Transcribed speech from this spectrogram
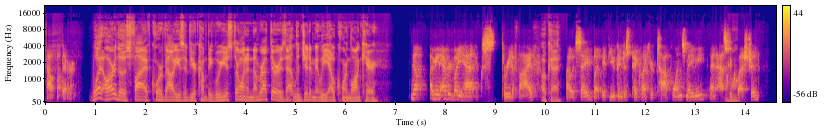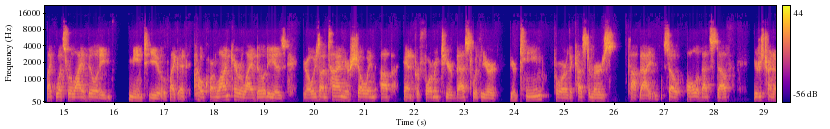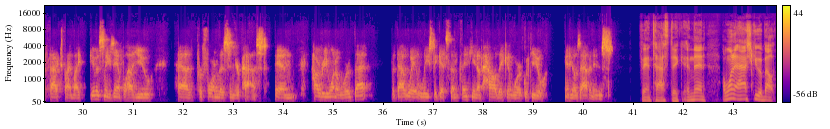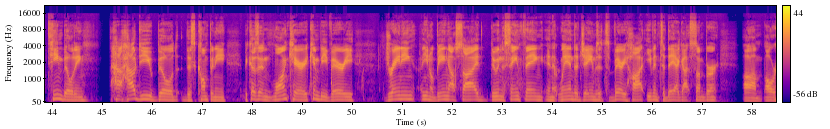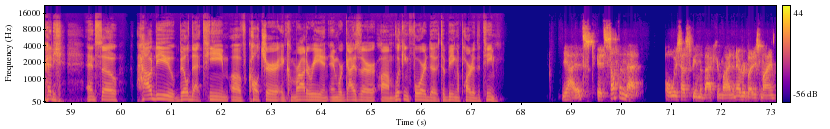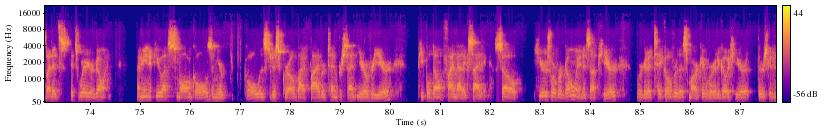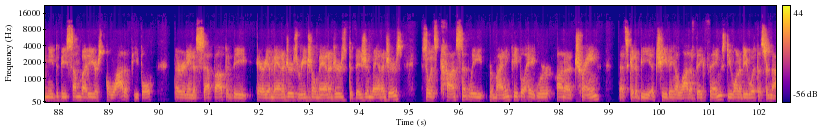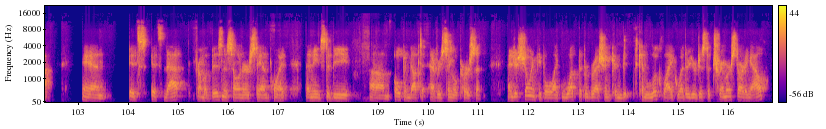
out there. What are those five core values of your company? Were you just throwing a number out there, or is that legitimately Elkhorn Lawn Care? No, I mean everybody has three to five. Okay. I would say, but if you can just pick like your top ones maybe and ask uh-huh. a question, like what's reliability mean to you? Like at Elkhorn Lawn Care, reliability is you're always on time, you're showing up and performing to your best with your your team for the customer's top value. So all of that stuff, you're just trying to fact find. Like, give us an example how you have performed this in your past, and however you want to word that but that way at least it gets them thinking of how they can work with you in those avenues. Fantastic. And then I want to ask you about team building. How, how do you build this company? Because in lawn care, it can be very draining, you know, being outside, doing the same thing in Atlanta, James, it's very hot. Even today, I got sunburnt um, already. And so, how do you build that team of culture and camaraderie and, and where guys are um, looking forward to, to being a part of the team? Yeah, it's it's something that always has to be in the back of your mind and everybody's mind, but it's it's where you're going. I mean, if you have small goals and your goal is to just grow by five or ten percent year over year, people don't find that exciting. So here's where we're going is up here. We're going to take over this market. We're going to go here. There's going to need to be somebody or a lot of people that are ready to step up and be area managers, regional managers, division managers. So it's constantly reminding people, hey, we're on a train that's going to be achieving a lot of big things. Do you want to be with us or not? And it's it's that from a business owner standpoint that needs to be um, opened up to every single person and just showing people like what the progression can be, can look like whether you're just a trimmer starting out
